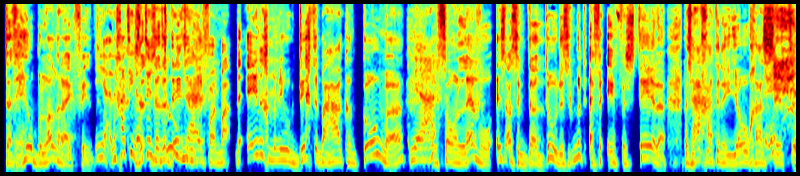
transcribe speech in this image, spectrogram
dat heel belangrijk vindt. ja, dan gaat hij dat dus dat doen. denkt hij van, maar de enige manier hoe ik dichter bij haar kan komen Ja. op zo'n level is als ik dat doe. Dus ik moet even investeren. Dus hij gaat in een yoga zitten.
